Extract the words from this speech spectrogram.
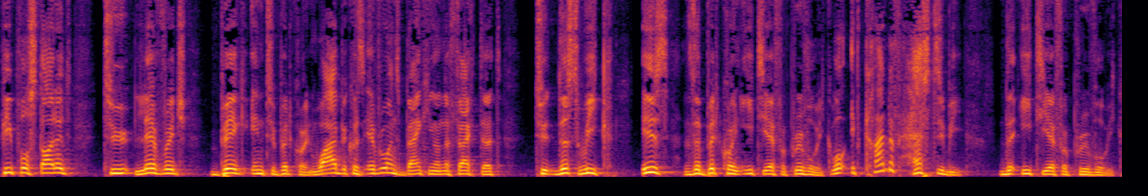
people started to leverage big into Bitcoin. Why? Because everyone's banking on the fact that to this week is the Bitcoin ETF approval week. Well, it kind of has to be the ETF approval week.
